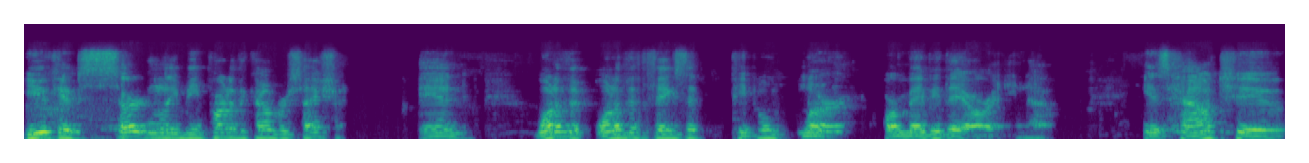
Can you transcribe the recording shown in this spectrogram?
you can certainly be part of the conversation and one of the one of the things that people learn or maybe they already know is how to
